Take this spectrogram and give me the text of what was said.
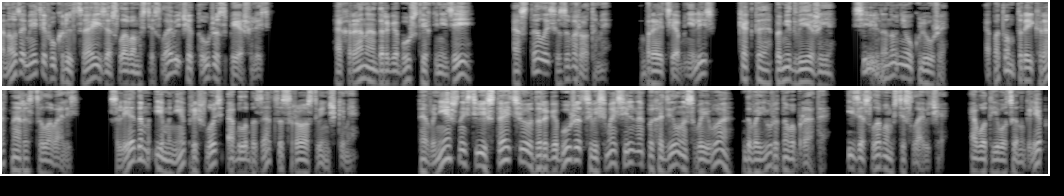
Но, заметив у крыльца Изяслава Мстиславича, тут же спешились. Охрана дорогобужских князей осталась за воротами. Братья обнялись, как-то по-медвежье, сильно, но неуклюже, а потом троекратно расцеловались. Следом и мне пришлось облобызаться с родственничками. Внешностью и статью Дорогобужец весьма сильно походил на своего двоюродного брата, Изяслава Мстиславича, а вот его сын Глеб,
